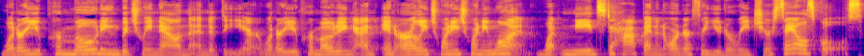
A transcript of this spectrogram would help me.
What are you promoting between now and the end of the year? What are you promoting in, in early 2021? What needs to happen in order for you to reach your sales goals?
